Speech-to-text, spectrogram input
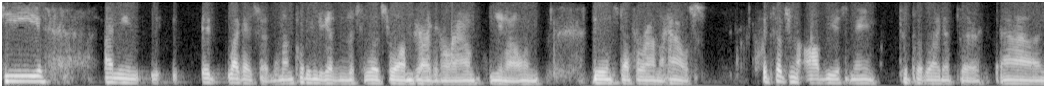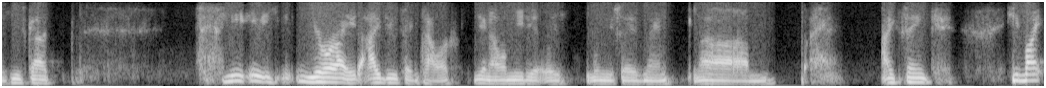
He, I mean, it, it like I said, when I'm putting together this list while I'm driving around, you know, and doing stuff around the house, it's such an obvious name to put right up there. Uh, he's got. He, you're right. I do think power. You know, immediately when you say his name. Um, I think he might.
